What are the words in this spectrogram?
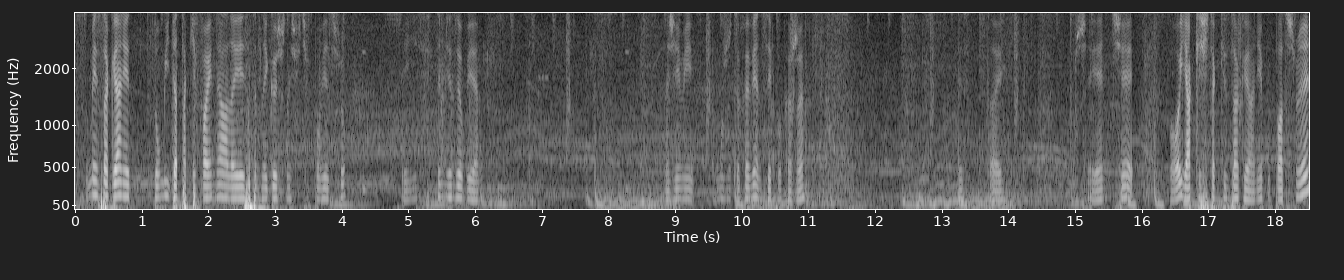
W sumie zagranie do mida takie fajne, ale jestem najgorszy na świecie w powietrzu. I nic z tym nie zrobiłem. Na ziemi może trochę więcej pokażę. Jest tutaj przejęcie. O, jakieś takie zagranie, popatrzmy.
